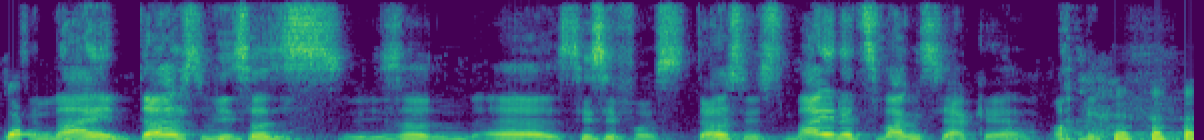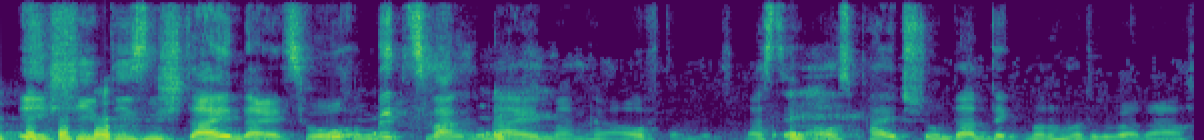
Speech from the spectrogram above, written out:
Ja. So, nein, das wie so, wie so ein äh, Sisyphus. Das ist meine Zwangsjacke und ich schiebe diesen Stein da jetzt hoch mit Zwang. Nein, Mann, hör auf damit. Lass den auspeitschen und dann denkt man nochmal drüber nach.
